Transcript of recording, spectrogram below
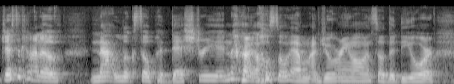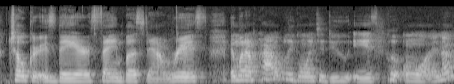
Just to kind of not look so pedestrian. I also have my jewelry on, so the Dior choker is there, same bust down wrist. And what I'm probably going to do is put on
